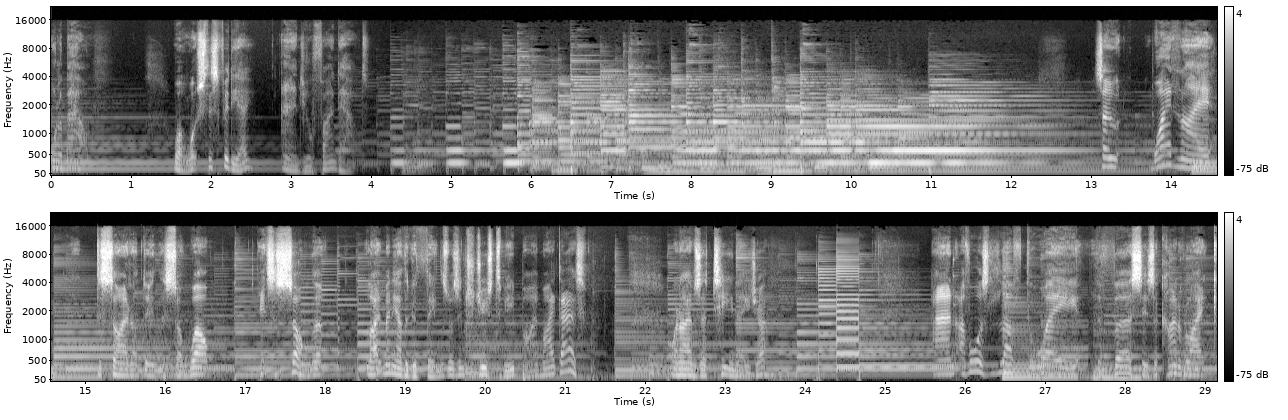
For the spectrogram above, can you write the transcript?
all about? Well, watch this video and you'll find out. Why did I decide on doing this song? Well, it's a song that, like many other good things, was introduced to me by my dad when I was a teenager. And I've always loved the way the verses are kind of like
